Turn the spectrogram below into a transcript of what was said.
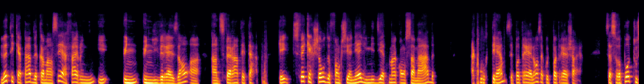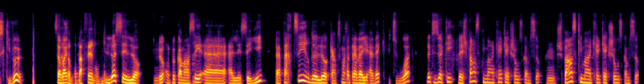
là, tu es capable de commencer à faire une, une, une livraison en, en différentes étapes. Tu fais quelque chose de fonctionnel, immédiatement consommable, à court terme, c'est pas très long, ça coûte pas très cher. Ça sera pas tout ce qu'il veut. Ça Ça va sera être pas parfait non. Là, c'est là. Tu Mm. peux- on peut commencer à, à l'essayer. À partir de là, quand tu commences à travailler avec, puis tu vois, là, tu dis, OK, ben, je pense qu'il manquerait quelque chose comme ça. Mm. Je pense qu'il manquerait quelque chose comme ça.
